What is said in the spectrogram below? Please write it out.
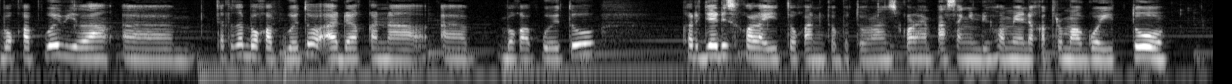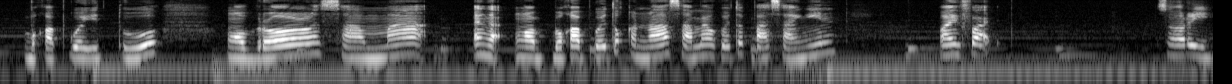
bokap gue bilang um, ternyata bokap gue tuh ada kenal uh, bokap gue itu kerja di sekolah itu kan kebetulan sekolah yang pasangin di home yang dekat rumah gue itu. Bokap gue itu ngobrol sama eh enggak ngob bokap gue itu kenal sama aku itu pasangin wifi. Sorry.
